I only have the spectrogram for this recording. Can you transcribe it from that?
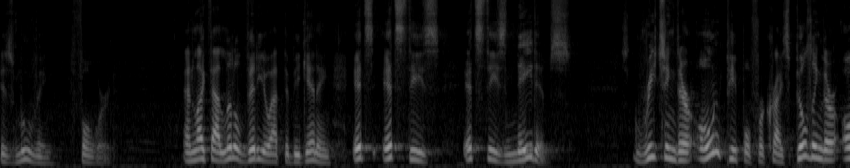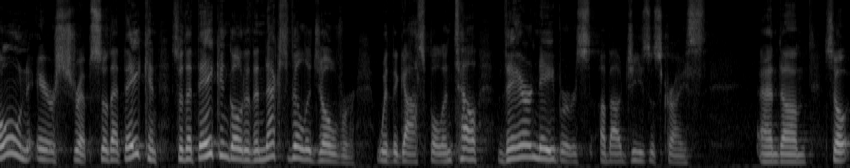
is moving forward. And like that little video at the beginning, it's, it's, these, it's these natives reaching their own people for Christ, building their own airstrips so that they can so that they can go to the next village over with the gospel and tell their neighbors about Jesus Christ. And um, so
